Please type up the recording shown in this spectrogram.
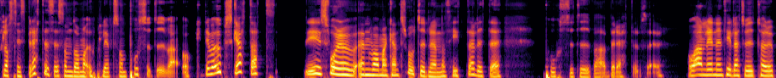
förlossningsberättelser som de har upplevt som positiva. Och det var uppskattat. Det är svårare än vad man kan tro tydligen att hitta lite positiva berättelser. Och anledningen till att vi tar upp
